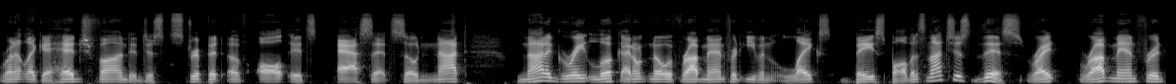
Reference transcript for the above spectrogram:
run it like a hedge fund, and just strip it of all its assets. So not not a great look. I don't know if Rob Manfred even likes baseball, but it's not just this, right? Rob Manfred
